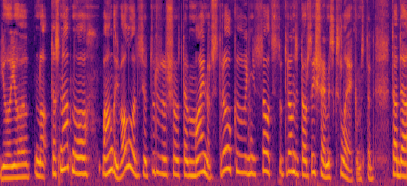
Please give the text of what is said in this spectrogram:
jo, jo no, tas nāk no angļu valodas, jo tur ir šo te minor stroke, viņi sauc tranzitors išēmisks lēkums. Tad tādā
